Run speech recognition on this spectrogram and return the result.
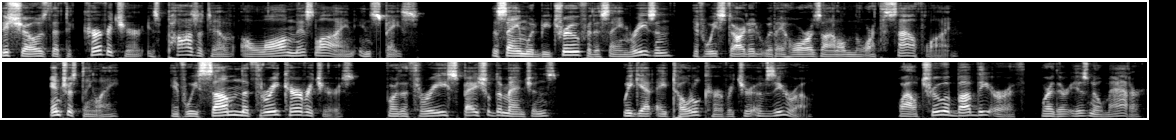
This shows that the curvature is positive along this line in space. The same would be true for the same reason if we started with a horizontal north-south line. Interestingly, if we sum the three curvatures for the three spatial dimensions, we get a total curvature of zero. While true above the Earth, where there is no matter,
